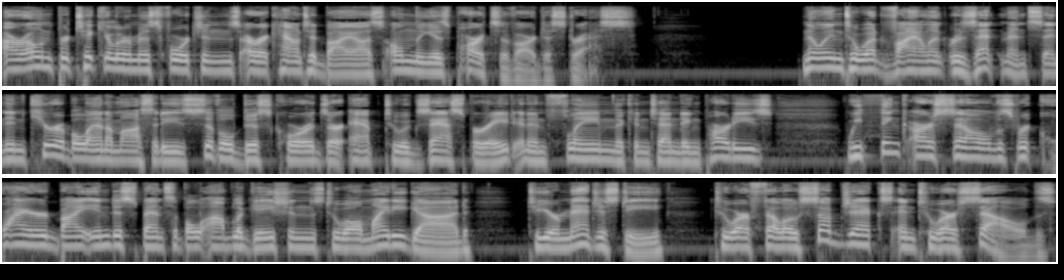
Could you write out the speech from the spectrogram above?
our own particular misfortunes are accounted by us only as parts of our distress. Knowing to what violent resentments and incurable animosities civil discords are apt to exasperate and inflame the contending parties, we think ourselves required by indispensable obligations to Almighty God, to your Majesty, to our fellow subjects, and to ourselves,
